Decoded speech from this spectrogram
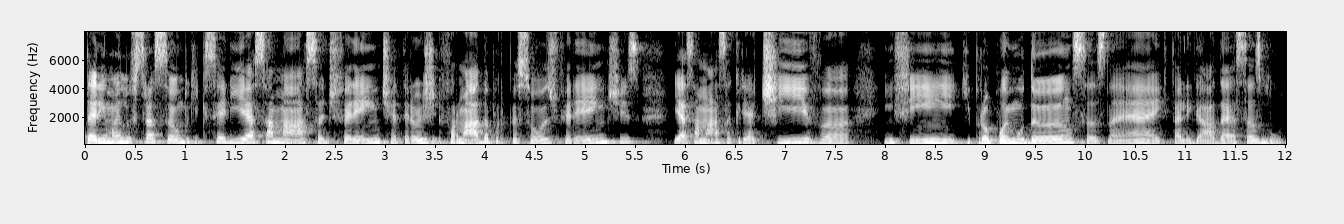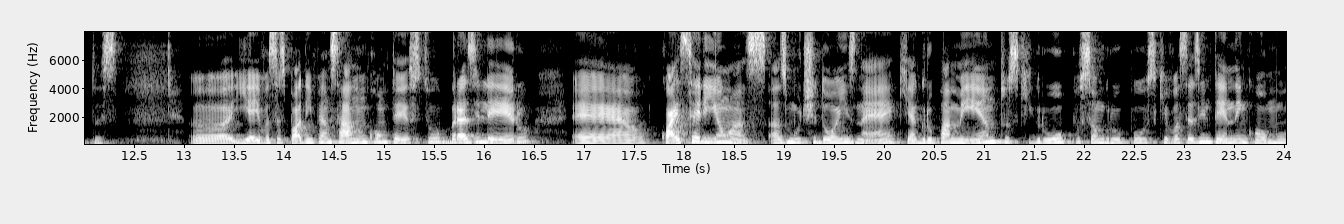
terem uma ilustração do que, que seria essa massa diferente, formada por pessoas diferentes, e essa massa criativa, enfim, que propõe mudanças, né, e que está ligada a essas lutas. Uh, e aí vocês podem pensar num contexto brasileiro, é, quais seriam as, as multidões, né? Que agrupamentos, que grupos são grupos que vocês entendem como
